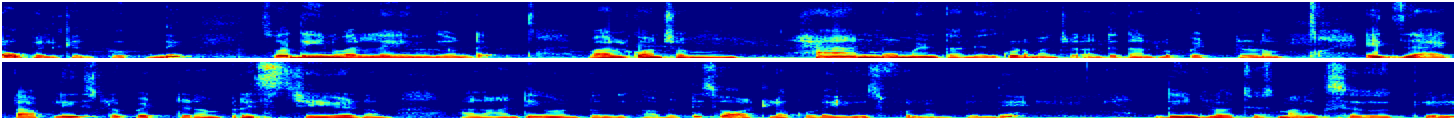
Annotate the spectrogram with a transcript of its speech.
లోపలికి వెళ్ళిపోతుంది. సో దీనివల్ల ఏంటి అంటే వాళ్ళు కొంచెం హ్యాండ్ మూమెంట్ అనేది కూడా మంచిగా అంటే దాంట్లో పెట్టడం ఎగ్జాక్ట్ ఆ ప్లేస్లో పెట్టడం ప్రెస్ చేయడం అలాంటివి ఉంటుంది కాబట్టి సో అట్లా కూడా యూస్ఫుల్ ఉంటుంది. దీంట్లో వచ్చేసి మనకి circle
